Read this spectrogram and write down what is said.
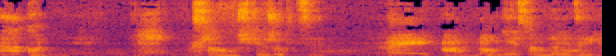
A oni są świeżutcy. Nie są do jedzenia.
